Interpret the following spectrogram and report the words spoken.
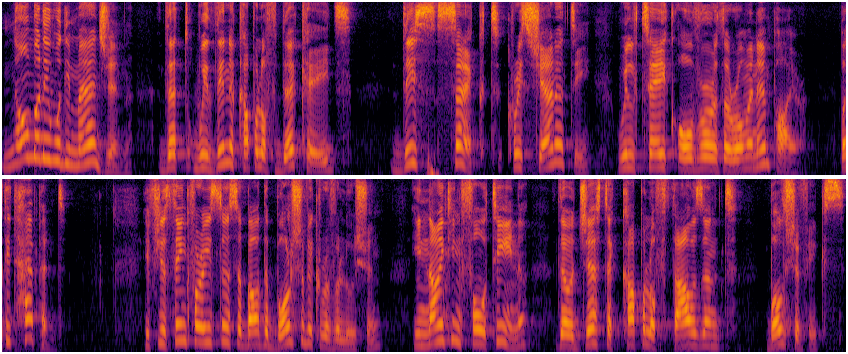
Nobody would imagine that within a couple of decades, this sect, Christianity, will take over the Roman Empire. But it happened. If you think, for instance, about the Bolshevik Revolution, in 1914, there were just a couple of thousand Bolsheviks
